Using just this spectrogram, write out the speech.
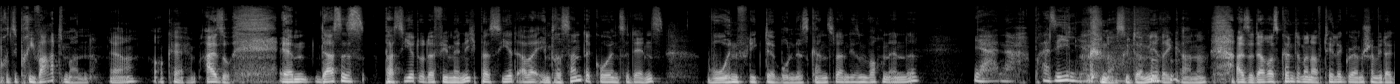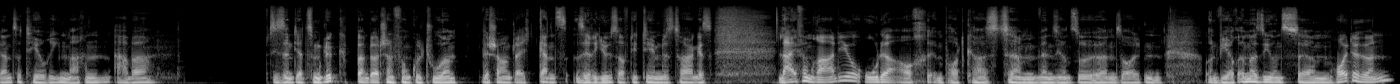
Prinzip Privatmann. Ja, okay. Also, ähm, das ist passiert oder vielmehr nicht passiert, aber interessante Koinzidenz. Wohin fliegt der Bundeskanzler an diesem Wochenende? Ja, nach Brasilien. Nach Südamerika. Ne? Also daraus könnte man auf Telegram schon wieder ganze Theorien machen, aber Sie sind ja zum Glück beim Deutschlandfunk Kultur. Wir schauen gleich ganz seriös auf die Themen des Tages. Live im Radio oder auch im Podcast, ähm, wenn Sie uns so hören sollten. Und wie auch immer Sie uns ähm, heute hören,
